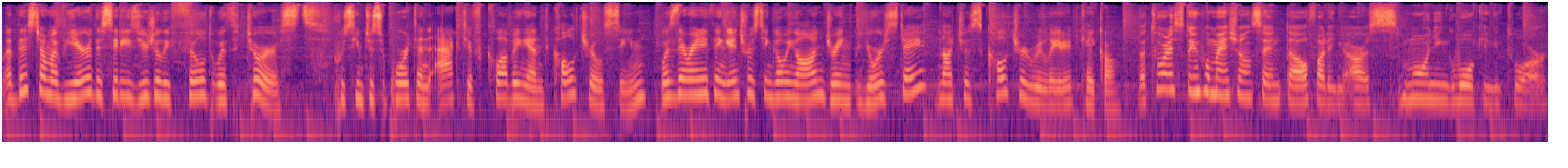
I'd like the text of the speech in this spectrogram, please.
At this time of year, the city is usually filled with tourists who seem to support an active clubbing and cultural scene. Was there anything interesting going on during your stay? Not just culture related, Keiko. The Tourist Information Center offering us morning walking tour.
